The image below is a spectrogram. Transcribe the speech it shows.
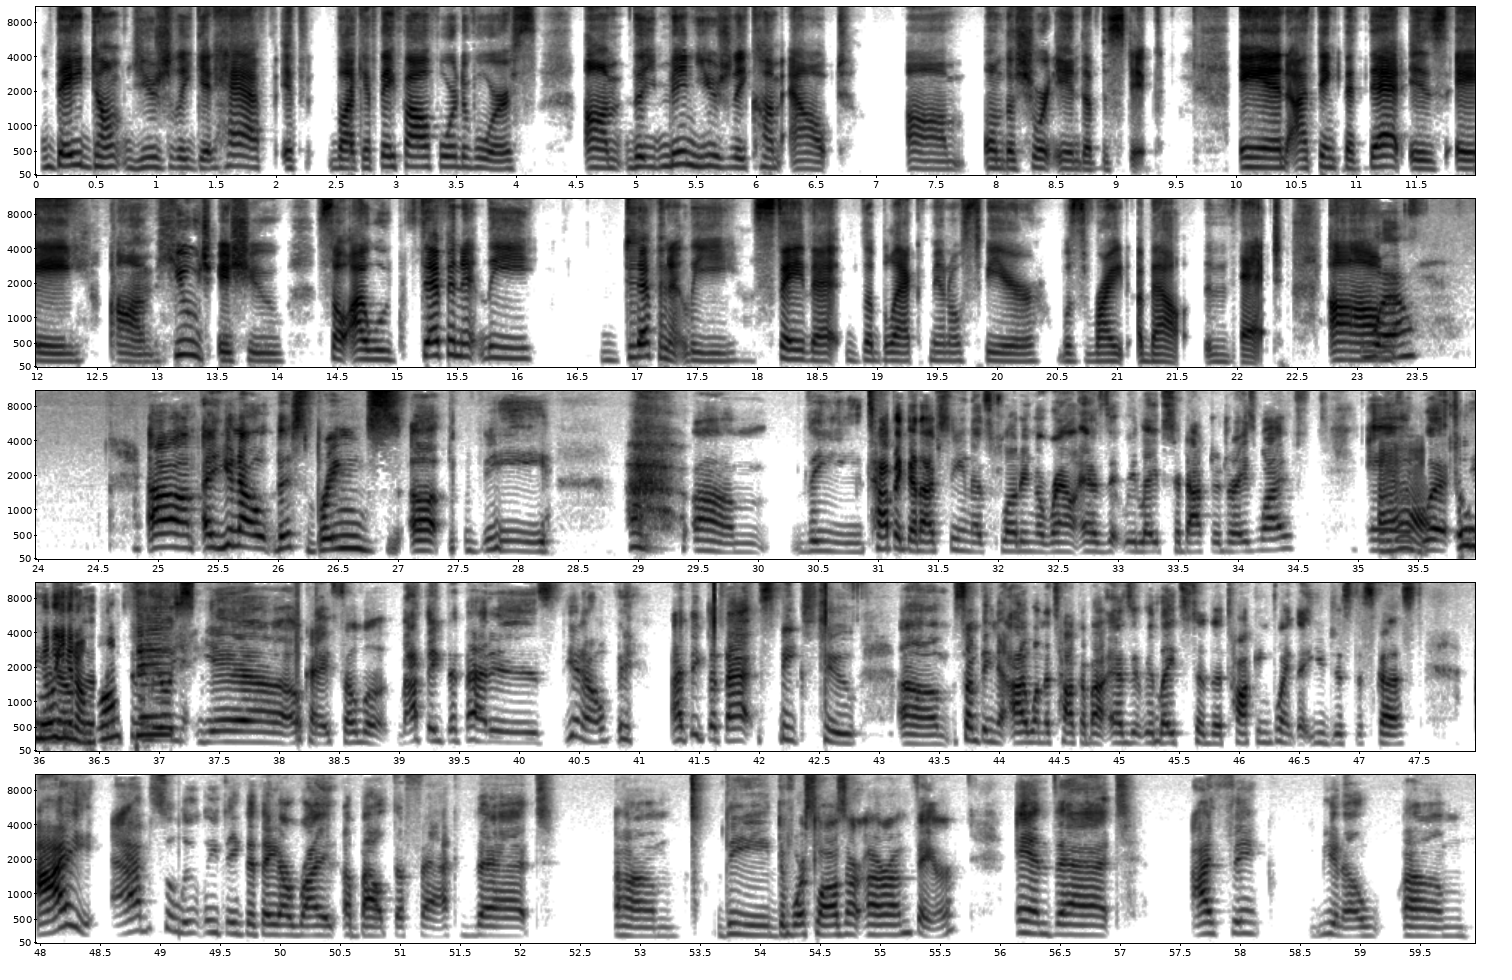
they don't usually get half if like if they file for divorce um the men usually come out um on the short end of the stick and i think that that is a um huge issue so i would definitely definitely say that the black manosphere was right about that. Um, well, um, uh, you know, this brings up the um, the topic that I've seen that's floating around as it relates to Dr. Dre's wife. And ah, what two million know, a month? is? yeah. Okay. So look, I think that that is, you know, I think that that speaks to um, something that I want to talk about as it relates to the talking point that you just discussed. I absolutely think that they are right about the fact that um, the divorce laws are, are unfair and that I think, you know, um,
